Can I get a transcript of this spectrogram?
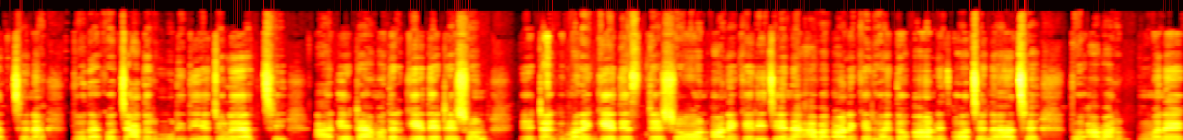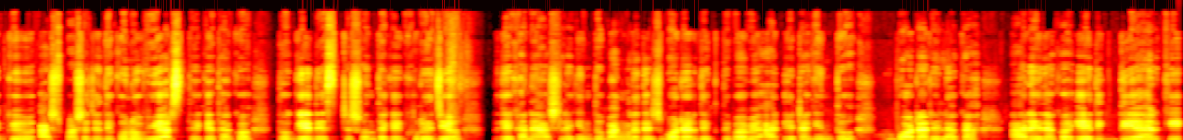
যাচ্ছে না। তো দেখো, চাদর মুড়ি দিয়ে চলে যাচ্ছি। আর এটা আমাদের গেদে স্টেশন। এটা মানে গেদে স্টেশন অনেকেরই চেনা, আবার অনেকের হয়তো অনেক অচেনা আছে। তো আমার মানে আশপাশে যদি কোনো ভিউয়ার্স থেকে থাকো, তো গেদে স্টেশন থেকে ঘুরে যেও। এখানে আসলে কিন্তু বাংলাদেশ বর্ডার দেখতে পাবে। আর এটা কিন্তু বর্ডার এলাকা। আর এই দেখো, এদিক দিয়ে আর কি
